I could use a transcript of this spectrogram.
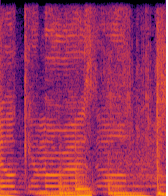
your camera's on.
